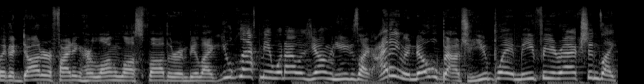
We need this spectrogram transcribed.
like a daughter fighting her long lost father and be like, "You left me when I was young," and he's like, "I didn't even know about you. You blame me for your actions." Like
